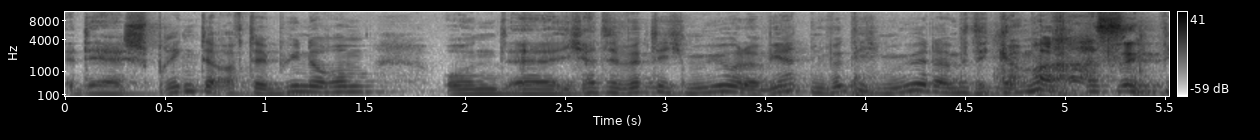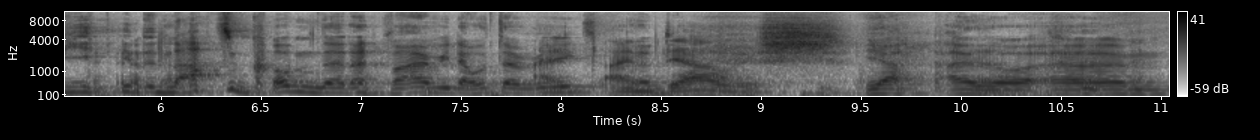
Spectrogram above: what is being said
der springt da auf der Bühne rum und äh, ich hatte wirklich Mühe, oder wir hatten wirklich Mühe, da mit den Kameras irgendwie nachzukommen. Ne? Dann war er wieder unterwegs. Ein, ein Derwisch. Ja, also. Ähm,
